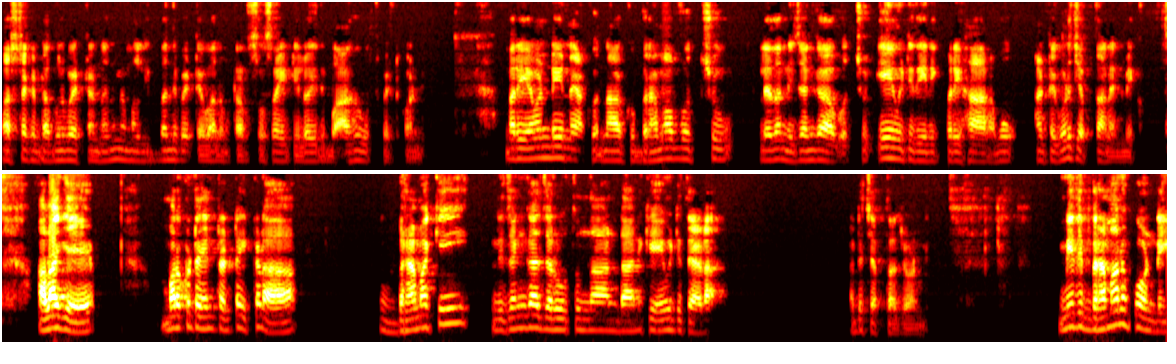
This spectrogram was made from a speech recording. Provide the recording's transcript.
ఫస్ట్ అక్కడ డబ్బులు పెట్టండి అని మిమ్మల్ని ఇబ్బంది పెట్టే వాళ్ళు ఉంటారు సొసైటీలో. ఇది బాగా గుర్తుపెట్టుకోండి. మరి ఏమండి నాకు నాకు భ్రమ అవ్వచ్చు లేదా నిజంగా అవ్వచ్చు ఏమిటి దీనికి పరిహారము అంటే కూడా చెప్తానండి మీకు. అలాగే మరొకటి ఏంటంటే ఇక్కడ భ్రమకి నిజంగా జరుగుతుందా అనడానికి ఏమిటి తేడా? అంటే చెప్తా చూడండి. మీది భ్రమ అనుకోండి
